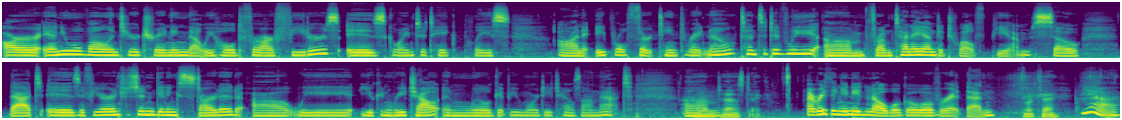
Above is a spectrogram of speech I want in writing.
our annual volunteer training that we hold for our feeders is going to take place on April 13th right now, tentatively, um, from 10 a.m. to 12 p.m. So that is, if you're interested in getting started, uh, we you can reach out and we'll give you more details on that. Um, Fantastic. everything you need to know, we'll go over it then. Okay. Yeah.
